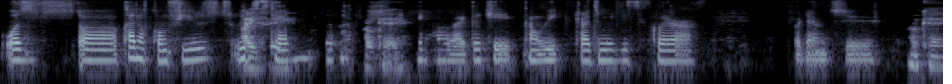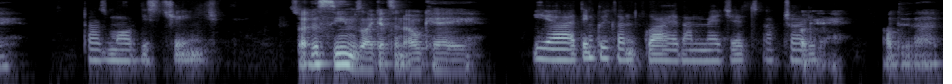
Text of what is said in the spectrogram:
was uh kind of confused I see. So, Okay. you know, like, okay, can we try to make this clearer for them to Okay. Does more of this change? So this seems like it's an okay. Yeah, I think we can go ahead and merge it actually. Okay, I'll do that.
